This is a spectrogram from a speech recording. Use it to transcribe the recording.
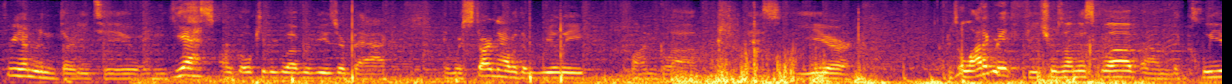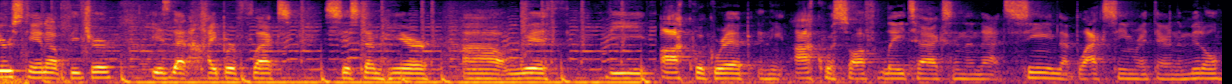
332. And yes, our goalkeeper glove reviews are back. And we're starting out with a really fun glove this year. There's a lot of great features on this glove. Um, the clear standout feature is that HyperFlex system here uh, with the aqua grip and the aqua soft latex and then that seam that black seam right there in the middle.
